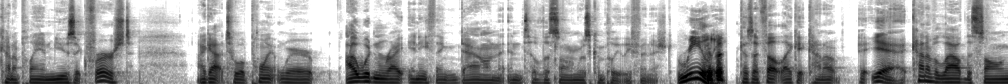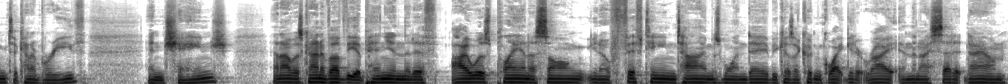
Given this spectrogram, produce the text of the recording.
kind of playing music first, I got to a point where I wouldn't write anything down until the song was completely finished. Really? Because I felt like it kind of, yeah, it kind of allowed the song to kind of breathe and change. And I was kind of of the opinion that if I was playing a song, you know, 15 times one day because I couldn't quite get it right, and then I set it down,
